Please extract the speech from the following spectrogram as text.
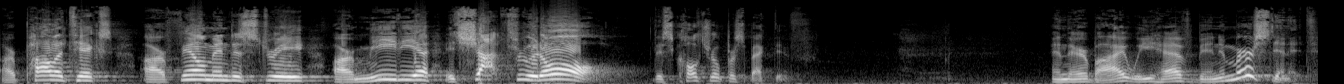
our politics, our film industry, our media. It's shot through it all, this cultural perspective. And thereby we have been immersed in it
